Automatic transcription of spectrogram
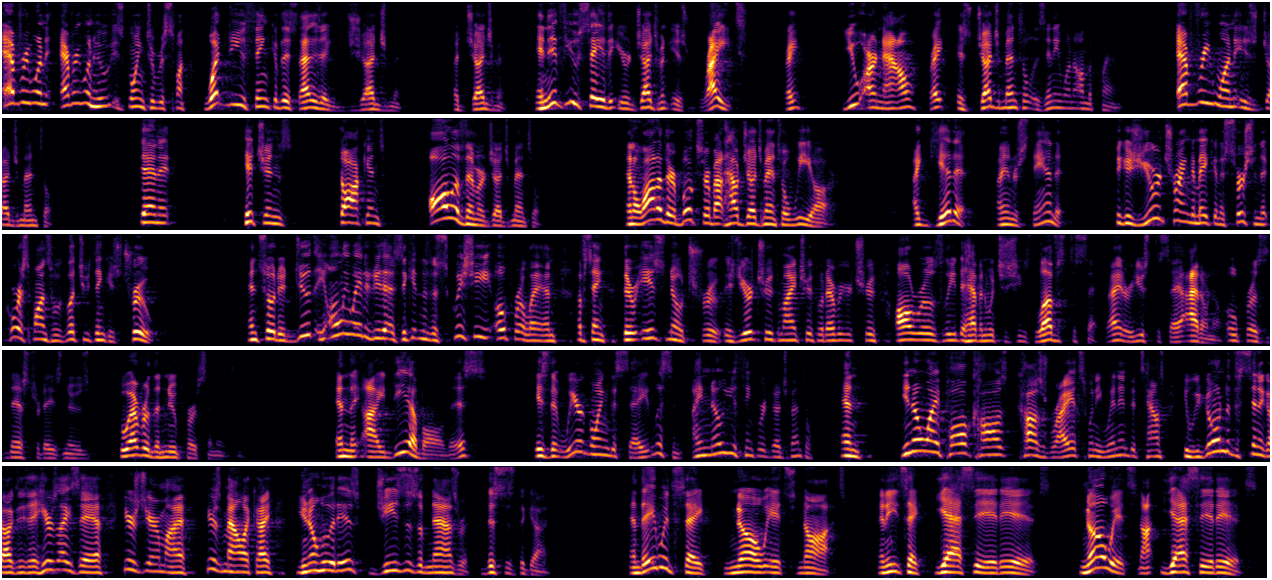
Everyone, everyone who is going to respond, what do you think of this? That is a judgment, a judgment. And if you say that your judgment is right, right, you are now, right, as judgmental as anyone on the planet. Everyone is judgmental. Dennett, Hitchens, Dawkins, all of them are judgmental. And a lot of their books are about how judgmental we are. I get it. I understand it. Because you're trying to make an assertion that corresponds with what you think is true. And so to do the only way to do that is to get into the squishy Oprah land of saying there is no truth. Is your truth my truth, whatever your truth, all roads lead to heaven, which she loves to say, right? Or used to say, I don't know, Oprah's yesterday's news, whoever the new person is now. And the idea of all this is that we are going to say, listen, I know you think we're judgmental. And you know why Paul caused, caused riots when he went into towns? He would go into the synagogues and say, here's Isaiah, here's Jeremiah, here's Malachi. You know who it is? Jesus of Nazareth. This is the guy. And they would say, no, it's not. And he'd say, yes, it is. No, it's not. Yes, it is.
